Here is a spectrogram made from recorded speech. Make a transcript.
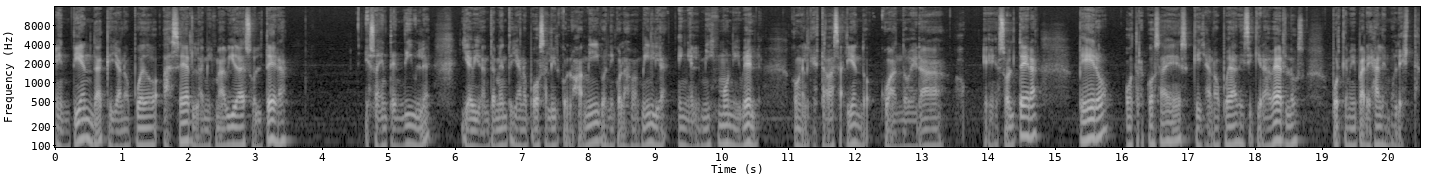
entienda que ya no puedo hacer la misma vida de soltera eso es entendible y evidentemente ya no puedo salir con los amigos ni con la familia en el mismo nivel con el que estaba saliendo cuando era eh, soltera, pero otra cosa es que ya no pueda ni siquiera verlos porque mi pareja le molesta.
